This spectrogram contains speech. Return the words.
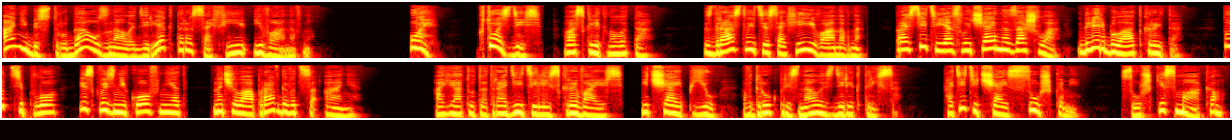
Аня без труда узнала директора Софию Ивановну. «Ой, кто здесь?» — воскликнула та. «Здравствуйте, София Ивановна. Простите, я случайно зашла, дверь была открыта. Тут тепло, и сквозняков нет», — начала оправдываться Аня. «А я тут от родителей скрываюсь и чай пью», — вдруг призналась директриса. «Хотите чай с сушками?» «Сушки с маком.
